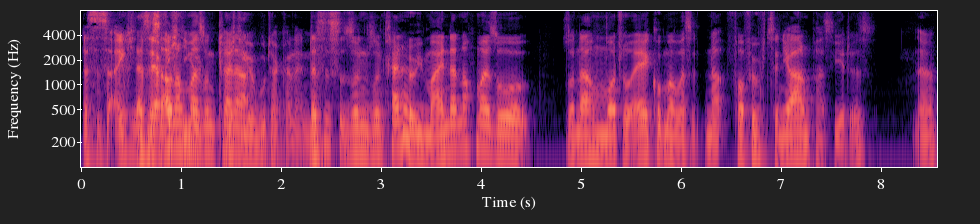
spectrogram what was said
das ist eigentlich Das ein ist sehr auch noch mal so ein kleiner- guter Kalender. Das ist so ein, so ein kleiner Reminder nochmal, so, so nach dem Motto, ey, guck mal, was na, vor 15 Jahren passiert ist. Ne?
